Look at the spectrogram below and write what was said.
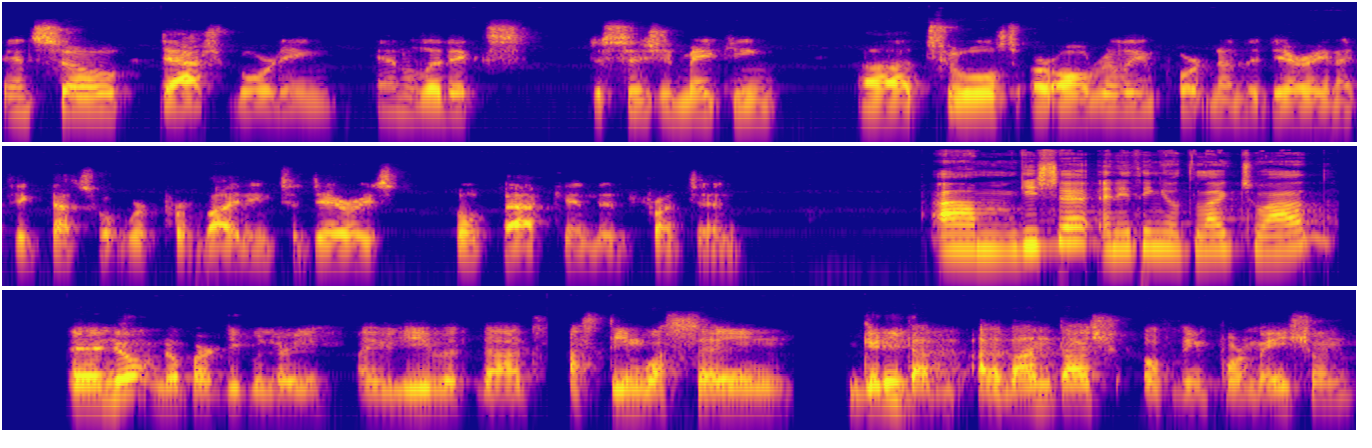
And so, dashboarding, analytics, decision making uh, tools are all really important on the dairy. And I think that's what we're providing to dairies, both back end and front end. Um, Guiche, anything you'd like to add? Uh, no, no particularly. I believe that, as Tim was saying, getting that advantage of the information,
